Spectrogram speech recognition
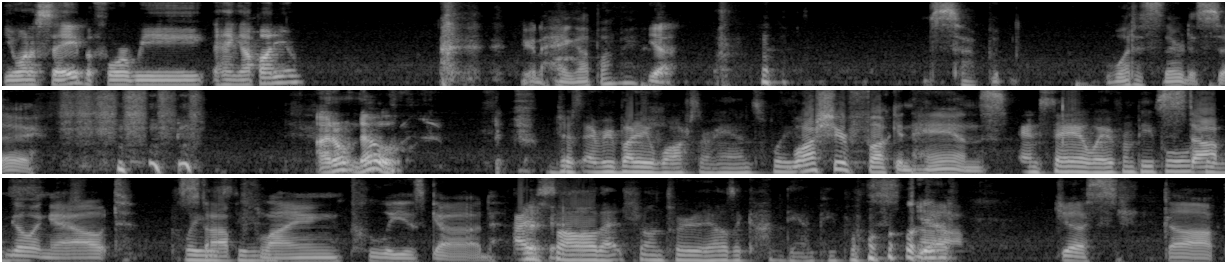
you want to say before we hang up on you? You're gonna hang up on me? Yeah. so, but what is there to say? I don't know. Just everybody wash their hands, please. Wash your fucking hands. and stay away from people. Stop 'cause going out. Please, Stop dude. flying. Please, God. I Okay. saw that shit on Twitter. today. I was like, God damn people. Yeah. Just stop.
